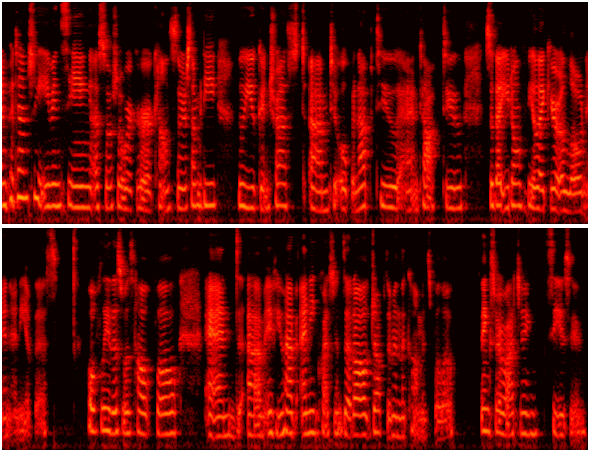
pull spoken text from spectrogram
and potentially even seeing a social worker or a counselor, somebody who you can trust um, to open up to and talk to so that you don't feel like you're alone in any of this. Hopefully, this was helpful, and um, if you have any questions at all, drop them in the comments below. Thanks for watching. See you soon.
